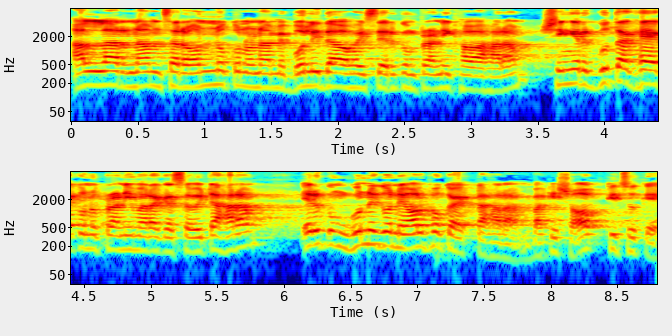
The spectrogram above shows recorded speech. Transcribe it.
আল্লাহর নাম ছাড়া অন্য কোনো নামে বলি দেওয়া হয়েছে, এরকম প্রাণী খাওয়া হারাম সিংয়ের গুতা খায় কোনো প্রাণী মারা গেছে, ওইটা হারাম, এরকম গুনে গুনে অল্প কয়েকটা হারাম, বাকি সব কিছুকে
